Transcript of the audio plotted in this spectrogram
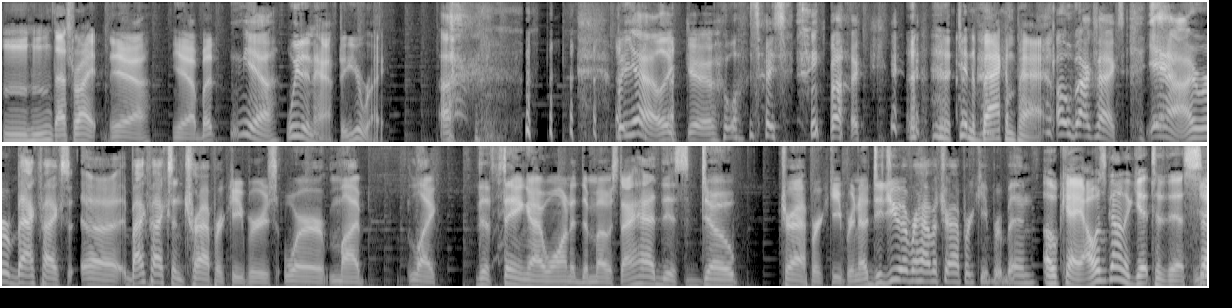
Mm-hmm. That's right. Yeah. Yeah, but yeah, we didn't have to. You're right. Uh, but yeah, like uh, what was I saying about? Getting a backpack. oh, backpacks. Yeah, I remember backpacks. Uh, backpacks and trapper keepers were my like the thing I wanted the most. I had this dope trapper keeper. Now, did you ever have a trapper keeper, Ben? Okay, I was gonna get to this. So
